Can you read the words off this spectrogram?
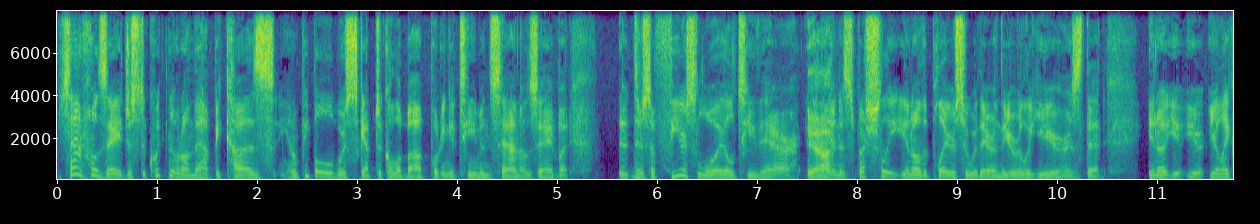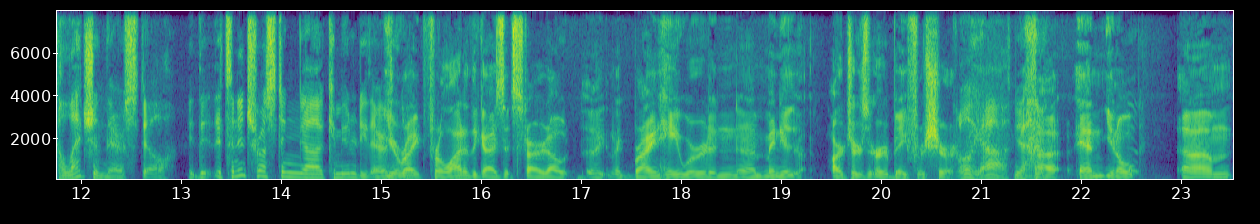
San Jose, just a quick note on that because you know people were skeptical about putting a team in San Jose, but there's a fierce loyalty there, yeah. and, and especially you know the players who were there in the early years that you know you're, you're like a legend there still. It's an interesting uh, community there. You're right. For a lot of the guys that started out, like Brian Hayward and uh, many Arturs Irbe for sure. Oh yeah, yeah. Uh, and you know um,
